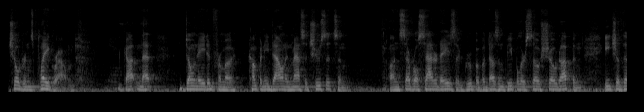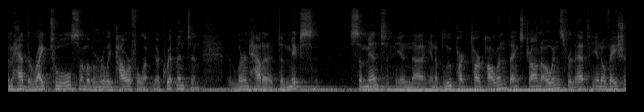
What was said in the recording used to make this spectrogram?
children's playground. Gotten that donated from a company down in Massachusetts, and on several Saturdays, a group of a dozen people or so showed up, and each of them had the right tools, some of them really powerful equipment, and learned how to, to mix cement in, uh, in a blue tarpaulin. Thanks, John Owens, for that innovation.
